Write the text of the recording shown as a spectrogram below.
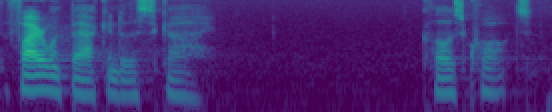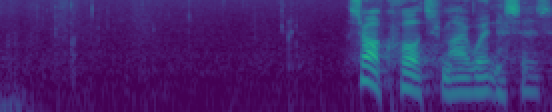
The fire went back into the sky. Close quotes. These are all quotes from eyewitnesses.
